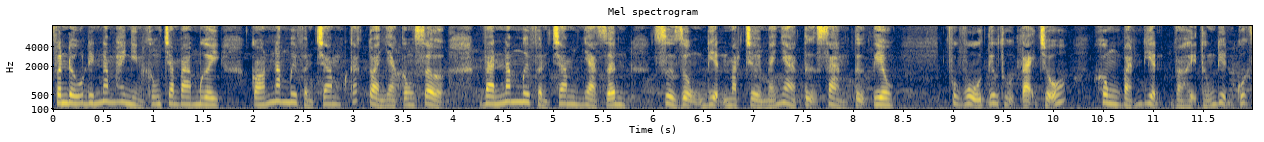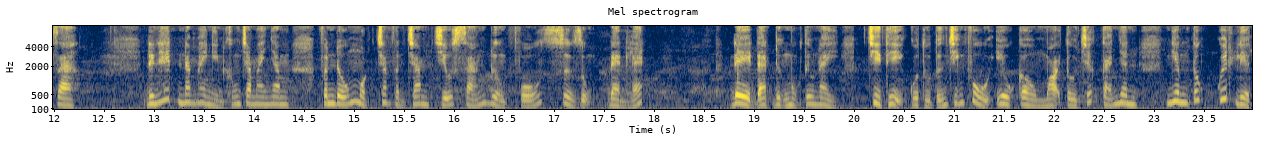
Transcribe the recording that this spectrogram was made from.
Phấn đấu đến năm 2030 có 50% các tòa nhà công sở và 50% nhà dân sử dụng điện mặt trời mái nhà tự sản tự tiêu, phục vụ tiêu thụ tại chỗ, không bán điện vào hệ thống điện quốc gia. Đến hết năm 2025, phấn đấu 100% chiếu sáng đường phố sử dụng đèn LED. Để đạt được mục tiêu này, chỉ thị của Thủ tướng Chính phủ yêu cầu mọi tổ chức cá nhân nghiêm túc quyết liệt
